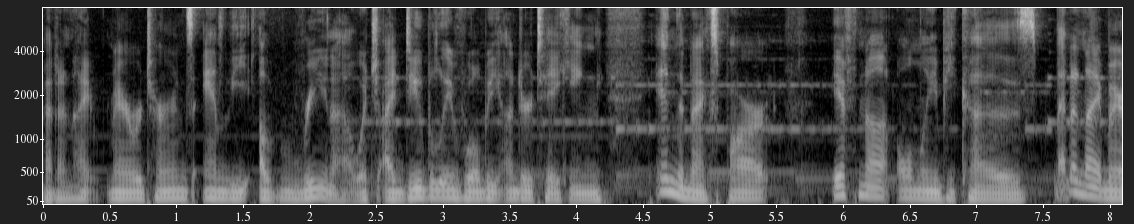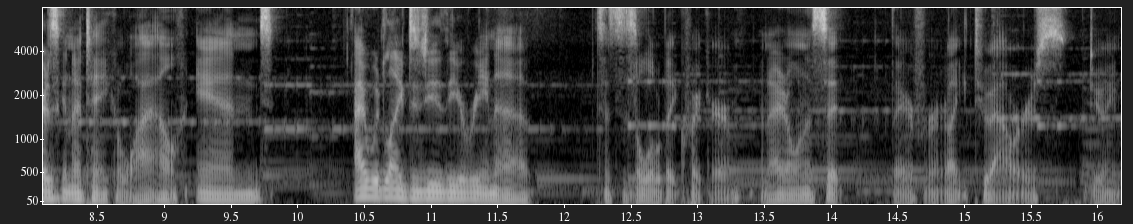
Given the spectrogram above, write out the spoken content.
Meta Knightmare Returns and the Arena, which I do believe we'll be undertaking in the next part, if not only because Meta Knightmare is going to take a while, and I would like to do the Arena since it's a little bit quicker, and I don't want to sit there for like two hours doing,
